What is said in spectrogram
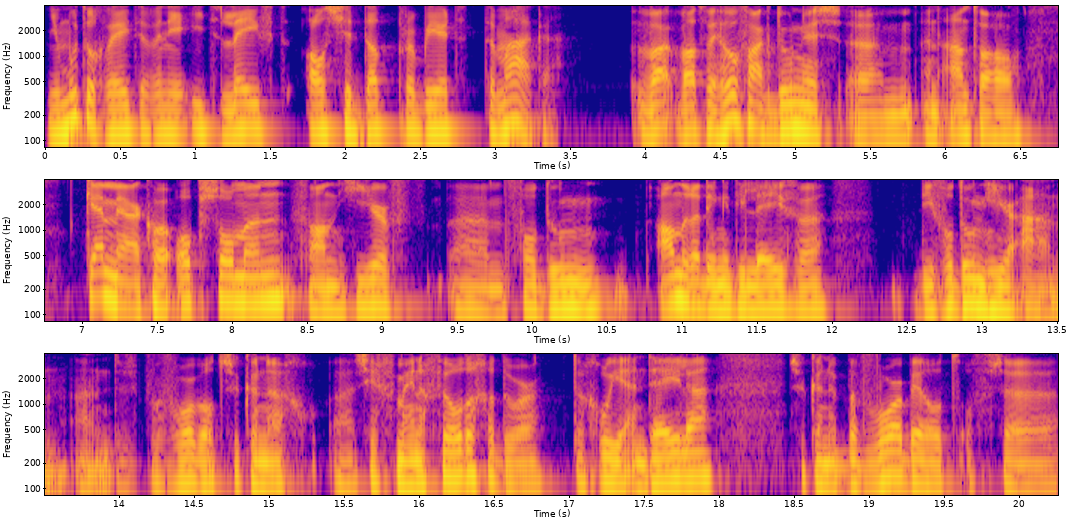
Je moet toch weten wanneer iets leeft als je dat probeert te maken. Wa- Wat we heel vaak doen is ehm, een aantal kenmerken opsommen van hier ehm, voldoen andere dingen die leven, die voldoen hier aan. Dus bijvoorbeeld ze kunnen eh, zich vermenigvuldigen door te groeien en delen. Ze kunnen bijvoorbeeld of ze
